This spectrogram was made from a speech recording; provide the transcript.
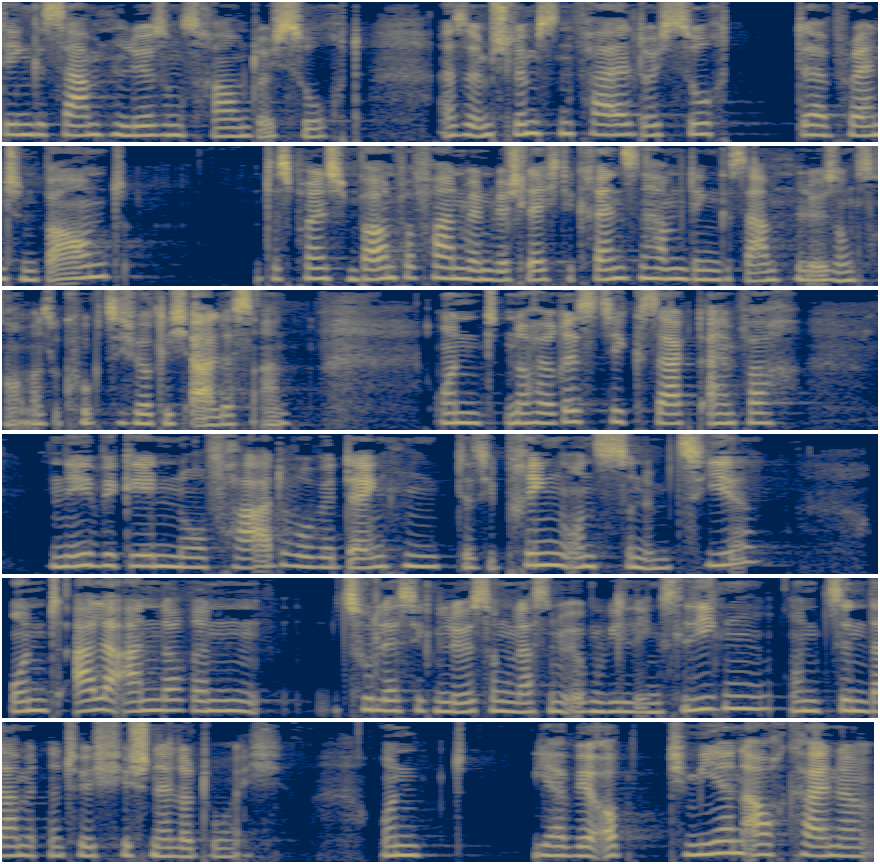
den gesamten Lösungsraum durchsucht. Also im schlimmsten Fall durchsucht der Branch and Bound das Branch-and-Bound-Verfahren, wenn wir schlechte Grenzen haben, den gesamten Lösungsraum. Also guckt sich wirklich alles an. Und eine Heuristik sagt einfach, nee, wir gehen nur Pfade, wo wir denken, dass sie bringen uns zu einem Ziel und alle anderen zulässigen Lösungen lassen wir irgendwie links liegen und sind damit natürlich viel schneller durch. Und ja, wir optimieren auch keine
